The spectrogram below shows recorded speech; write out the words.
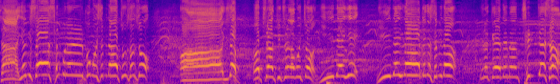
자 여기서 승부를 보고 있습니다. 두 선수. 아 2점 업스랑 들어가고 있죠. 2대2 2대2가 되겠습니다. 이렇게 되면 7대4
